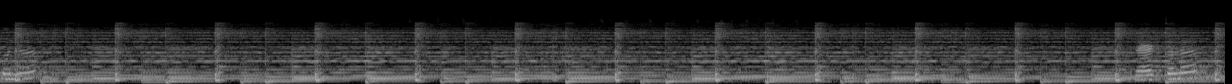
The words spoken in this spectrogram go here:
Blue color red color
